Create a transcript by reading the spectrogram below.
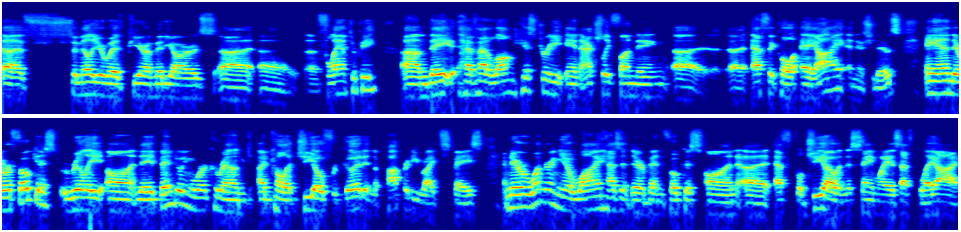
uh, familiar with Pierre Omidyar's philanthropy, um, they have had a long history in actually funding uh, uh, ethical AI initiatives, and they were focused really on. They had been doing work around, I'd call it geo for good in the property rights space, and they were wondering, you know, why hasn't there been focus on uh, ethical geo in the same way as ethical AI?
